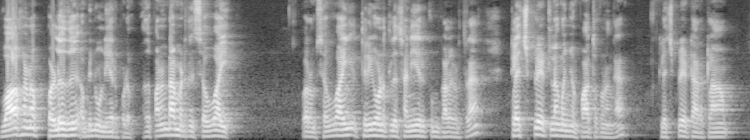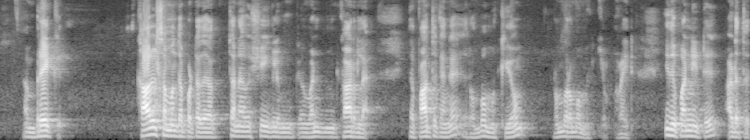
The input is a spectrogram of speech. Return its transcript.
வாகன பழுது அப்படின்னு ஒன்று ஏற்படும். அது பன்னெண்டாம் இடத்துல செவ்வாய் வரும். செவ்வாய் திரிகோணத்தில் சனி இருக்கும் காலகட்டத்தில் கிளச் பிளேட்லாம் கொஞ்சம் பார்த்துக்கணுங்க. கிளச் பிளேட்டாக இருக்கலாம். பிரேக் கால் சம்மந்தப்பட்டது அத்தனை விஷயங்களும் வன் காரில். இதை பார்த்துக்கங்க ரொம்ப முக்கியம். ரொம்ப ரொம்ப முக்கியம். ரைட் இது பண்ணிவிட்டு அடுத்து.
